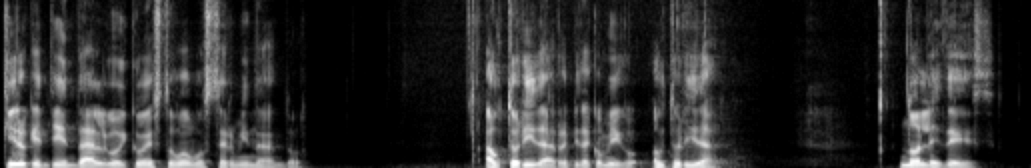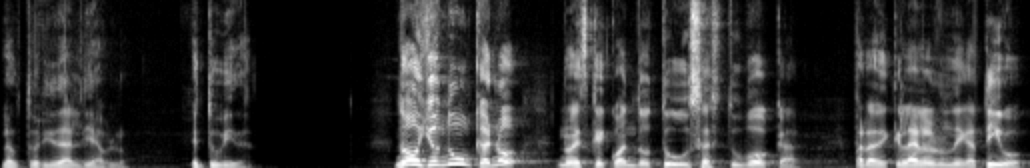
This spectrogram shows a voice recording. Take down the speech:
Quiero que entienda algo y con esto vamos terminando. Autoridad, repita conmigo, autoridad. No le des la autoridad al diablo en tu vida. No, yo nunca, no. No es que cuando tú usas tu boca para declarar lo negativo.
